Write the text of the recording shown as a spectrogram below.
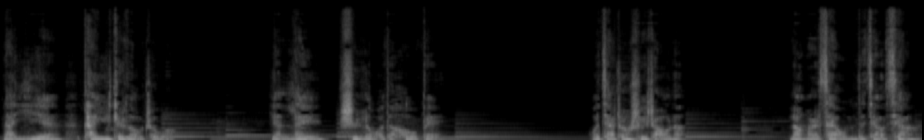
那一夜，他一直搂着我，眼泪湿了我的后背。我假装睡着了，浪儿在我们的脚下，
